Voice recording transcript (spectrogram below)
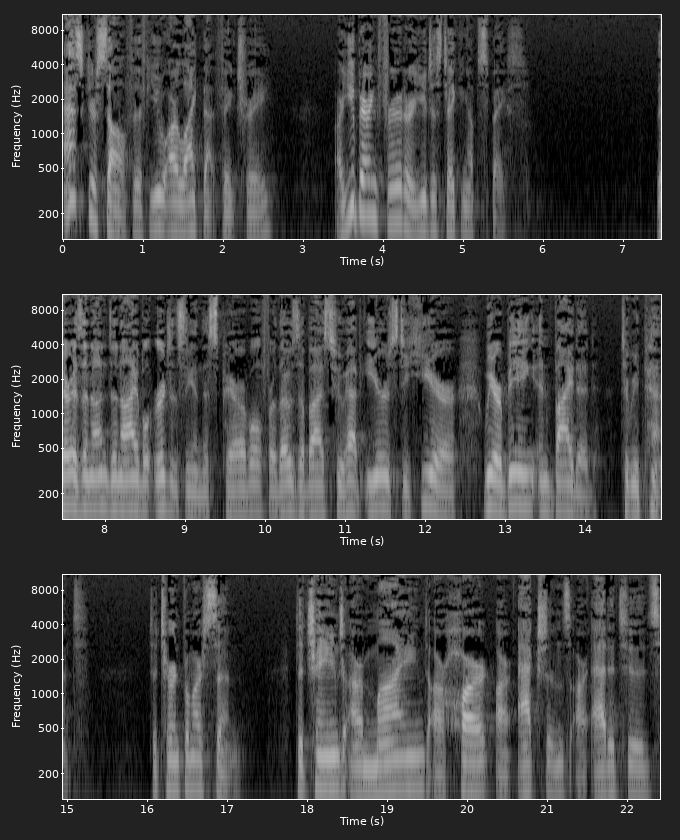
ask yourself if you are like that fig tree. Are you bearing fruit or are you just taking up space? There is an undeniable urgency in this parable for those of us who have ears to hear. We are being invited to repent, to turn from our sin, to change our mind, our heart, our actions, our attitudes,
